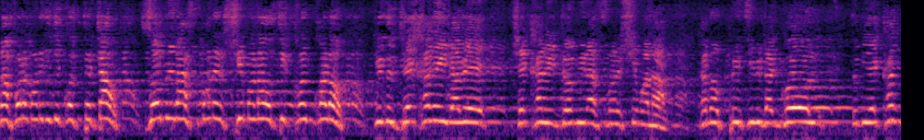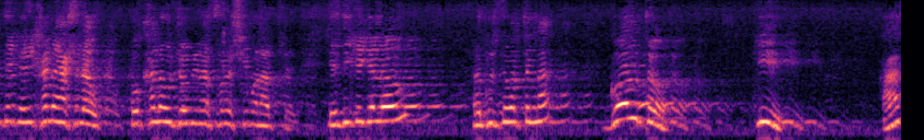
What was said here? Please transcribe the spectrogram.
নাফরমানি যদি করতে চাও সীমানা করো। কিন্তু যেখানেই যাবে সীমানা। কেন পৃথিবীটা গোল? তুমি এখান থেকে এখানে আসলেও, ওখানেও জমিন আসমানের সীমানা আছে। এদিকে গেলেও বুঝতে পারছেন না? গোল তো। কি? হ্যাঁ?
